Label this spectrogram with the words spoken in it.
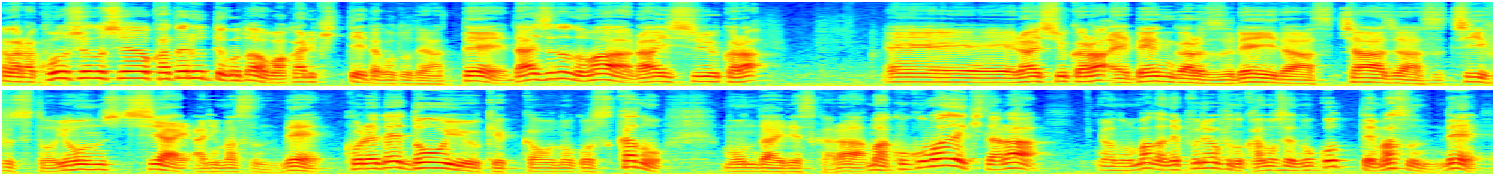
だから今週の試合を勝てるってことは分かりきっていたことであって、大事なのは来週から、えー、来週から、えベンガルズ、レイダース、チャージャース、チーフスと4試合ありますんで、これでどういう結果を残すかの問題ですから、まあここまで来たら、あの、まだね、プレーオフの可能性残ってますんで、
